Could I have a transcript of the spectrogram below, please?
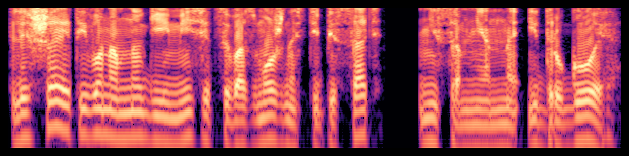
лишает его на многие месяцы возможности писать, несомненно, и другое.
